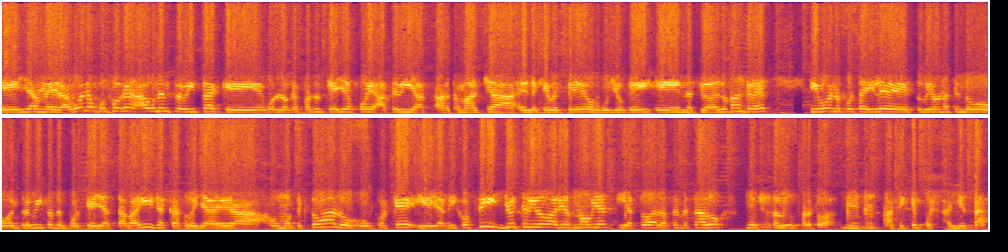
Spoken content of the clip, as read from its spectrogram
ella mera. Bueno, pues fue a una entrevista que, bueno, lo que pasa es que ella fue hace días a la marcha LGBT, Orgullo Gay, en la ciudad de Los Ángeles. Y bueno, pues ahí le estuvieron haciendo entrevistas de por qué ella estaba ahí, si acaso ella era homosexual o, por qué. Y ella dijo, sí, yo he tenido varias novias y a todas las he besado. Muchos saludos para todas. Mm, mm. Así que pues ahí está.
